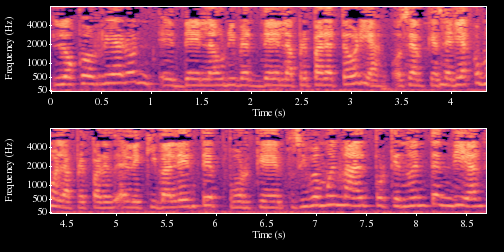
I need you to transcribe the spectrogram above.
lo corrieron eh, de la univer- de la preparatoria, o sea, que sería como la prepara- el equivalente porque pues iba muy mal porque no entendían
